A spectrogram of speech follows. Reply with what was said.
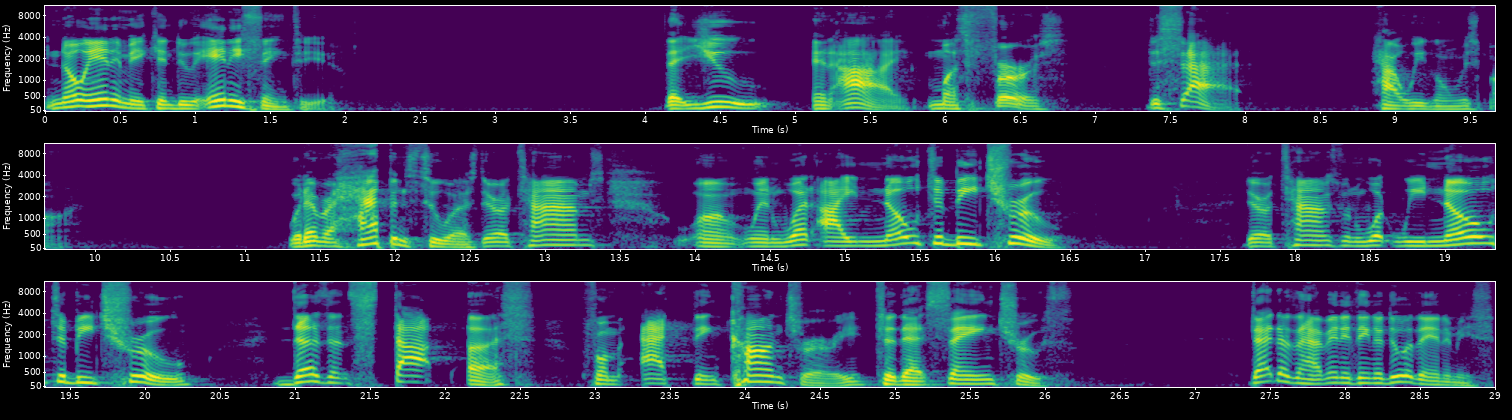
No enemy can do anything to you. That you and I must first decide how we're going to respond. Whatever happens to us, there are times uh, when what I know to be true, there are times when what we know to be true doesn't stop us from acting contrary to that same truth That doesn't have anything to do with the enemies.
